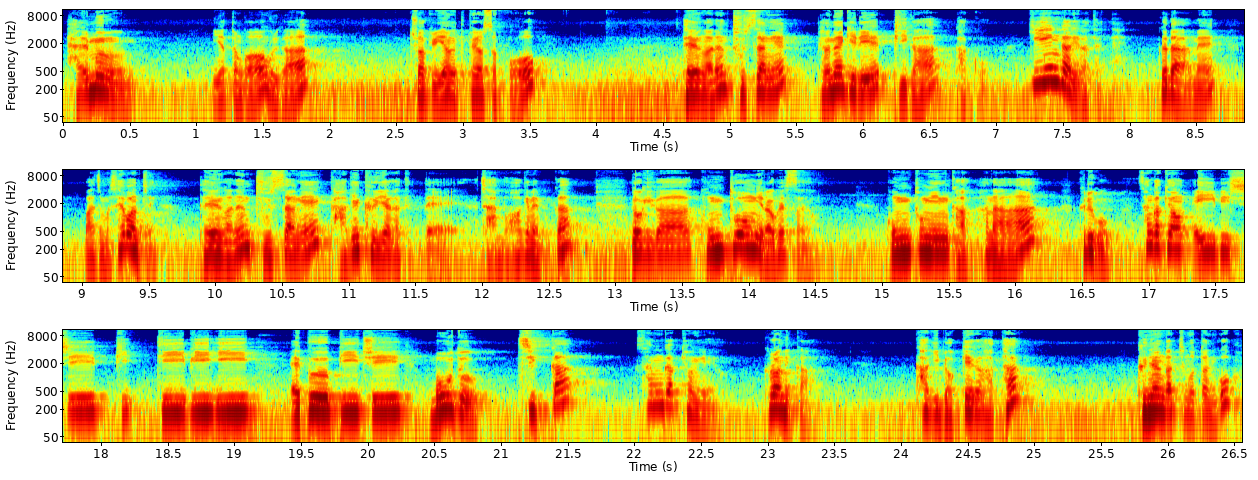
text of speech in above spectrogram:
닮음이었던 거 우리가 중학교 2학년 때 배웠었고 대응하는 두 쌍의 변의 길이의 비가 같고 끼인 각이 같을 때. 그 다음에 마지막 세 번째 대응하는 두 쌍의 각의 크기가 같을 때. 자 한번 확인해 볼까? 여기가 공통이라고 했어요. 공통인 각 하나 그리고 삼각형 ABC, B, DBE, FBG 모두 직각 삼각형이에요. 그러니까 각이 몇 개가 같아? 그냥 같은 것도 아니고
